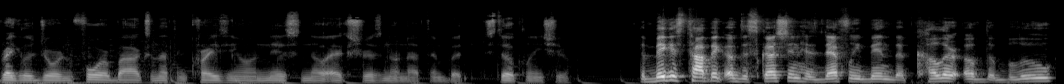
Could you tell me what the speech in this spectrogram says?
Regular Jordan 4 box, nothing crazy on this, no extras, no nothing, but still clean shoe. The biggest topic of discussion has definitely been the color of the blue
